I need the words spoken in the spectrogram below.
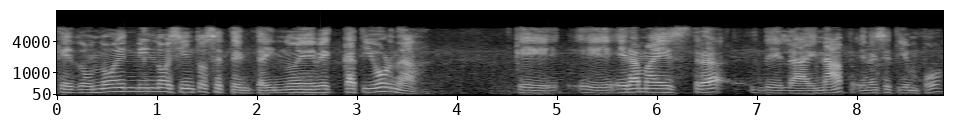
que donó en 1979 Katy Orna, que eh, era maestra de la ENAP en ese tiempo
